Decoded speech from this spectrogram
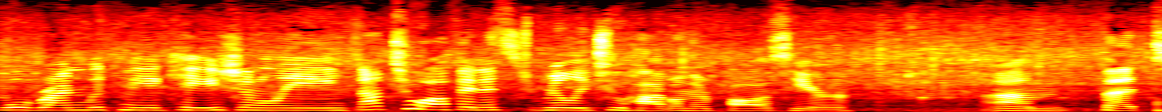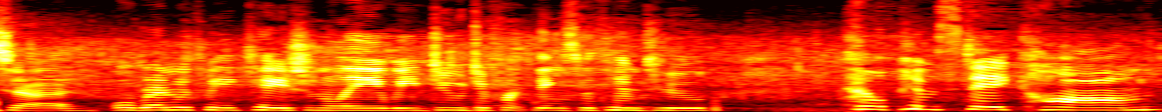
will run with me occasionally. Not too often. It's really too hot on their paws here. Um, but uh, will run with me occasionally. We do different things with him to help him stay calm.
